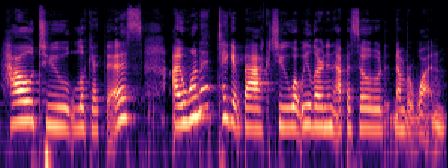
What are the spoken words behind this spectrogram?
how to look at this, I want to take it back to what we learned in episode number one.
